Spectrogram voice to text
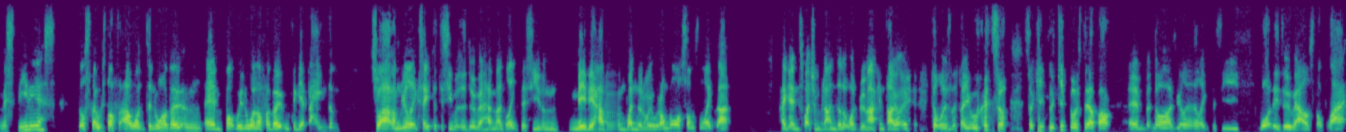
mysterious. There's still stuff that I want to know about him, um, but we know enough about him to get behind him. So I- I'm really excited to see what they do with him. I'd like to see them maybe have him win the Royal Rumble or something like that. Again, switching brands, I don't want Drew McIntyre to, to lose the title, so so keep keep those two apart. Um, but no, I'd really like to see what they do with Aleister Black.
